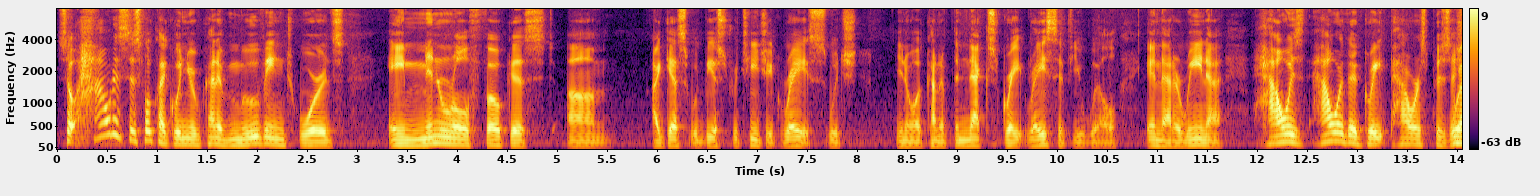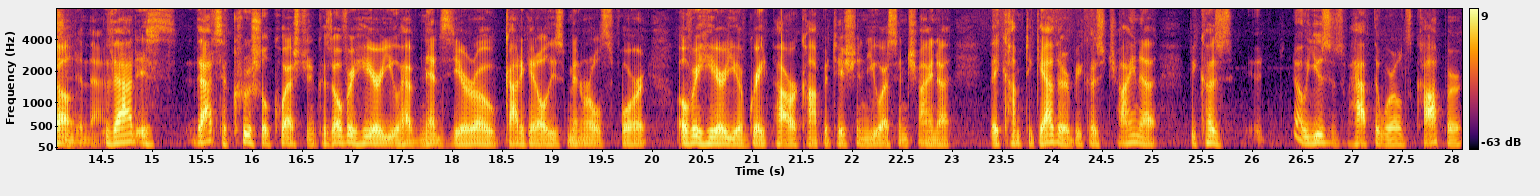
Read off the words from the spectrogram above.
So, how does this look like when you're kind of moving towards a mineral focused, um, I guess would be a strategic race, which, you know, a kind of the next great race, if you will, in that arena? How, is, how are the great powers positioned Well, in that? that is that's a crucial question because over here you have net zero, got to get all these minerals for it. Over here you have great power competition, U.S. and China. They come together because China, because you know uses half the world's copper,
